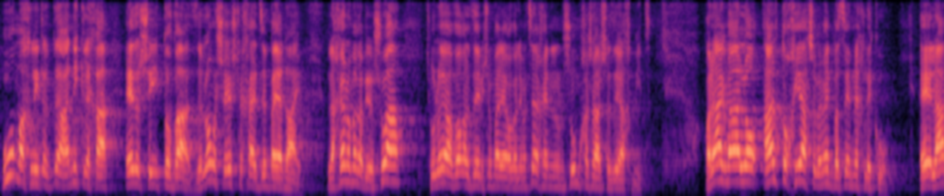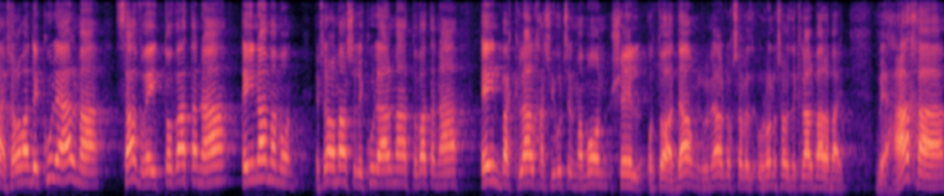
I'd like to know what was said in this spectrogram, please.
הוא מחליט להעניק לך איזושהי טובה, זה לא שיש לך את זה בידיים. לכן אומר רבי יהושע, שהוא לא יעבור על זה משום בעלי הרב ימצא, לכן אין לנו שום חשש שזה יחמיץ. עונה הגמרא לא, אל תוכיח שבאמת בזה הם נחלקו. אלא אפשר לומר לכולי עלמא סברי טובת הנאה אינה ממון. אפשר לומר שלכולי עלמא טובת הנאה אין בה כלל חשיבות של ממון של אותו אדם, הוא לא נחשב, הוא לא כלל בעל הבית. והכה,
